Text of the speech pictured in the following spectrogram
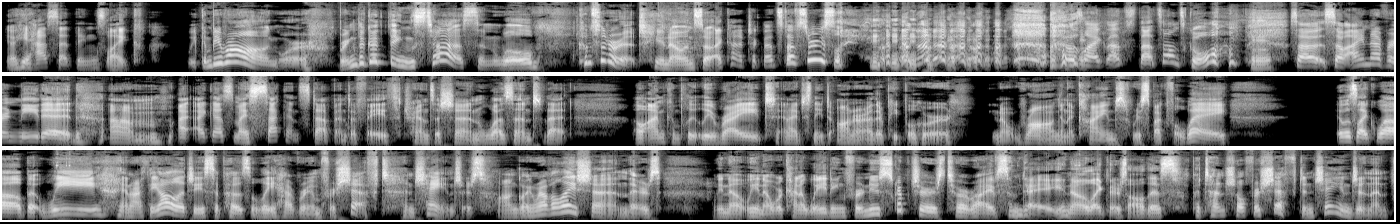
you know, he has said things like, we can be wrong or bring the good things to us and we'll consider it, you know. And so I kind of took that stuff seriously. I was like, that's that sounds cool. So so I never needed um I, I guess my second step into faith transition wasn't that, oh, I'm completely right and I just need to honor other people who are, you know, wrong in a kind, respectful way it was like, well, but we in our theology supposedly have room for shift and change. There's ongoing revelation. There's we know, you know, we're kind of waiting for new scriptures to arrive someday. You know, like there's all this potential for shift and change. And then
